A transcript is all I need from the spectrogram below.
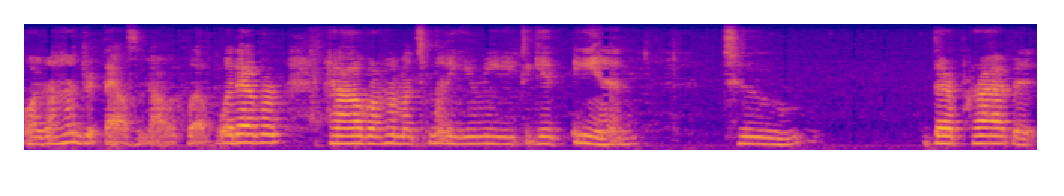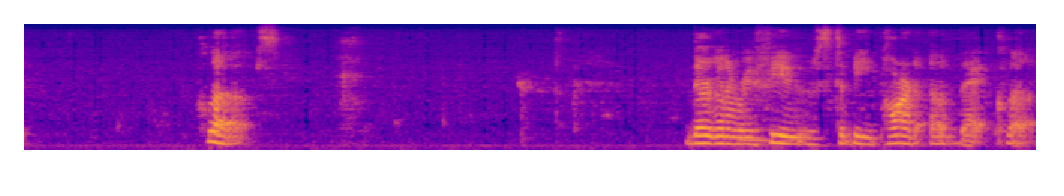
or the hundred thousand dollar club, whatever, however, how much money you need to get in to their private clubs. They're going to refuse to be part of that club,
